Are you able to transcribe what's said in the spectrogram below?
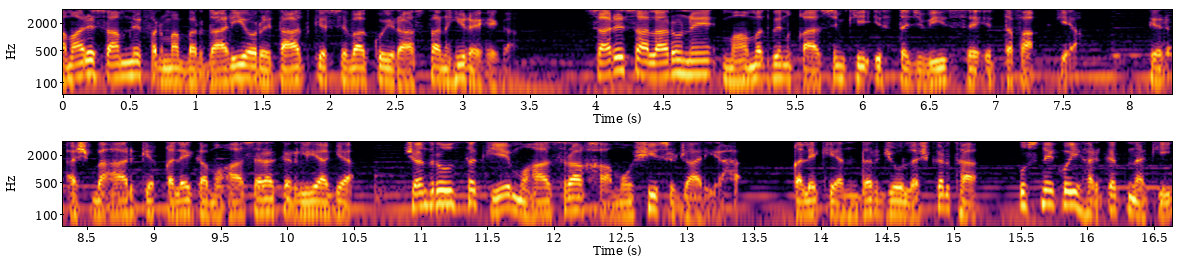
हमारे सामने फर्मा बरदारी और इताद के सिवा कोई रास्ता नहीं रहेगा। सारे सालारों ने मोहम्मद बिन कासिम की इस तजवीज से इतफाक किया। फिर अशबहार के कले का मुहासरा कर लिया गया। चंद रोज तक ये मुहासरा खामोशी से जारी रहा। कले के अंदर जो लश्कर था उसने कोई हरकत न की।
